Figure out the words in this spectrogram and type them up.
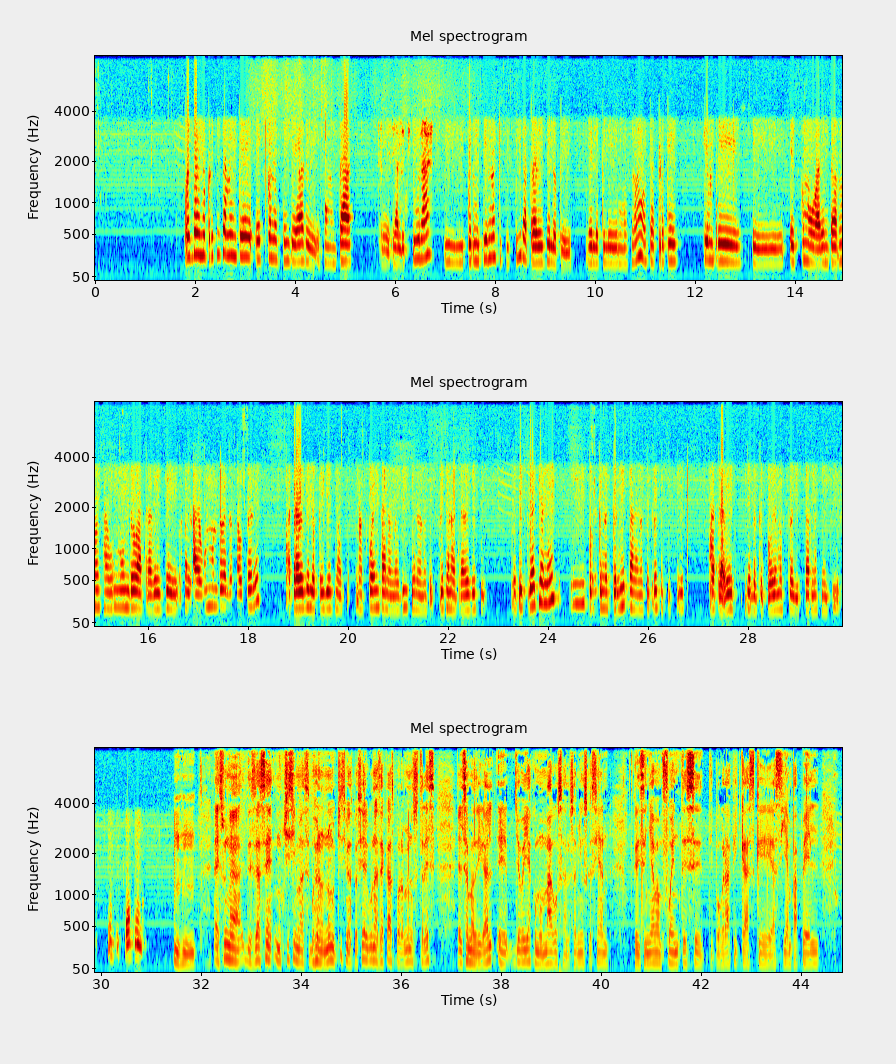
pues bueno precisamente es con esta idea de fomentar eh, la lectura y permitirnos existir a través de lo que de lo que leemos, ¿no? O sea, creo que siempre eh, es como adentrarnos a un mundo a través de, o sea, a un mundo de los autores, a través de lo que ellos nos, nos cuentan o nos dicen o nos expresan a través de sus, de sus creaciones y pues que nos permitan a nosotros existir a través de lo que podemos proyectarnos en sus, en sus creaciones. Es una, desde hace muchísimas, bueno, no muchísimas, pero sí algunas décadas, por lo menos tres, Elsa Madrigal, eh, yo veía como magos a los amigos que hacían, que diseñaban fuentes eh, tipográficas, que hacían papel,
